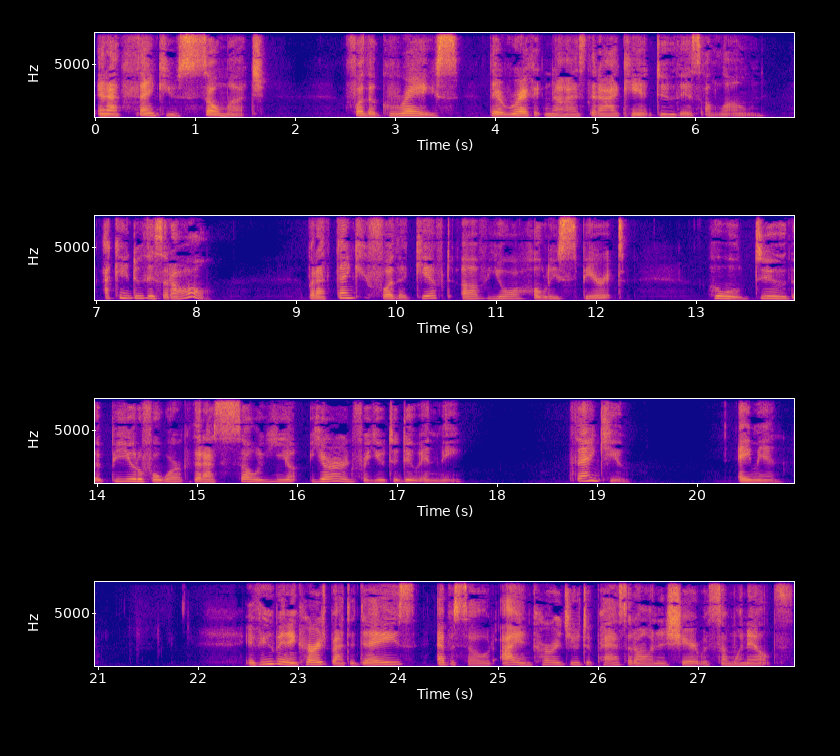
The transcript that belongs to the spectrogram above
And I thank you so much for the grace that recognized that I can't do this alone. I can't do this at all. But I thank you for the gift of your Holy Spirit who will do the beautiful work that I so yearn for you to do in me. Thank you. Amen. If you've been encouraged by today's episode, I encourage you to pass it on and share it with someone else.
